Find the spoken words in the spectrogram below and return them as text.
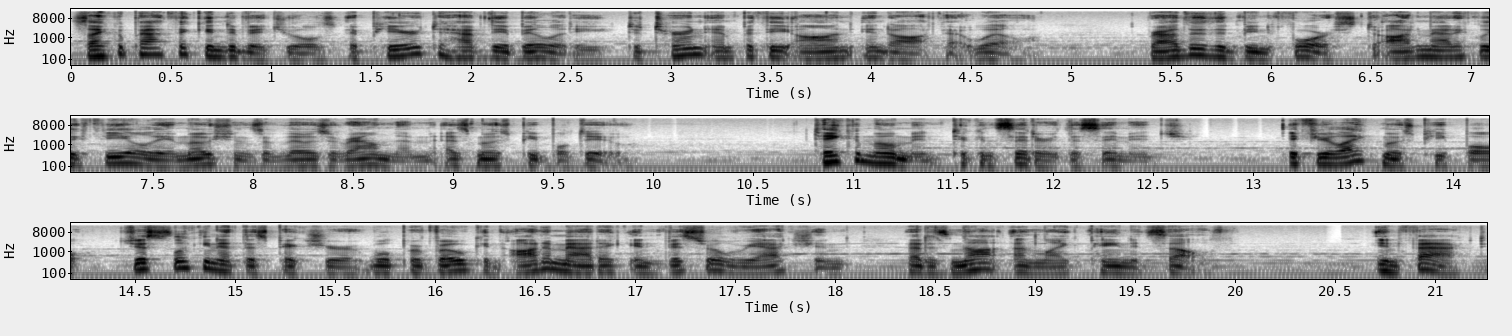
Psychopathic individuals appear to have the ability to turn empathy on and off at will, rather than being forced to automatically feel the emotions of those around them as most people do. Take a moment to consider this image. If you're like most people, just looking at this picture will provoke an automatic and visceral reaction that is not unlike pain itself. In fact,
